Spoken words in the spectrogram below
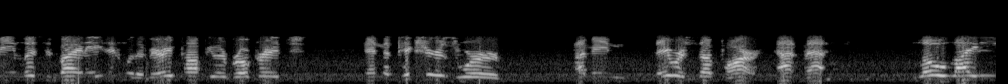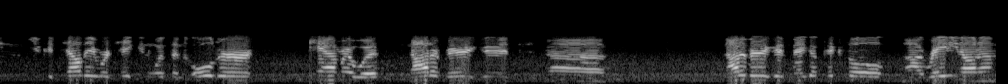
being listed by an agent with a very popular brokerage, and the pictures were, I mean, they were subpar at best. Low lighting, you could tell they were taken with an older camera with not a very good, uh, not a very good megapixel uh, rating on them.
